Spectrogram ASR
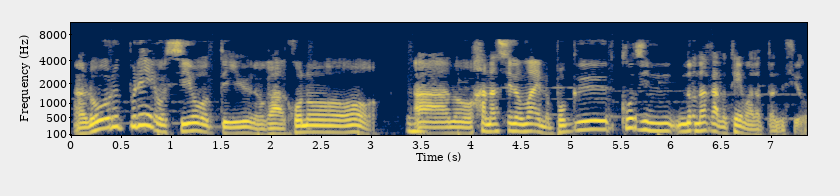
あロールプレイをしようっていうのが、この、うんあの、話の前の僕個人の中のテーマだったんですよ。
